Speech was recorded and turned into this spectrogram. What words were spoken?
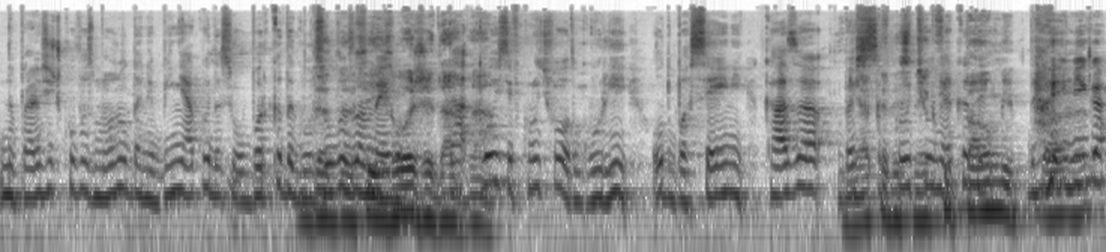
направи всичко възможно да не би някой да се обърка да гласува да за се него. излъже, да, да, да. той се включва от гори, от басейни. Каза, беше Някъде се включил някъде. палми. Да, Да. и вика,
